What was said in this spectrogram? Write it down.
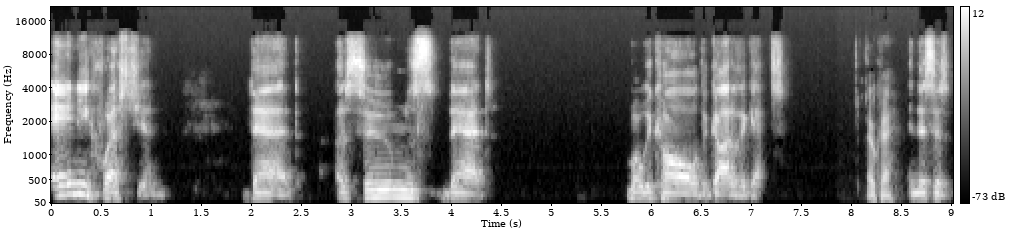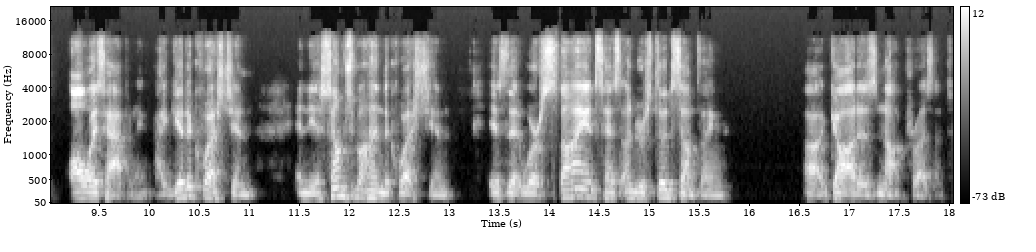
any question that assumes that what we call the God of the gaps. Okay. And this is always happening. I get a question, and the assumption behind the question is that where science has understood something, uh, God is not present.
